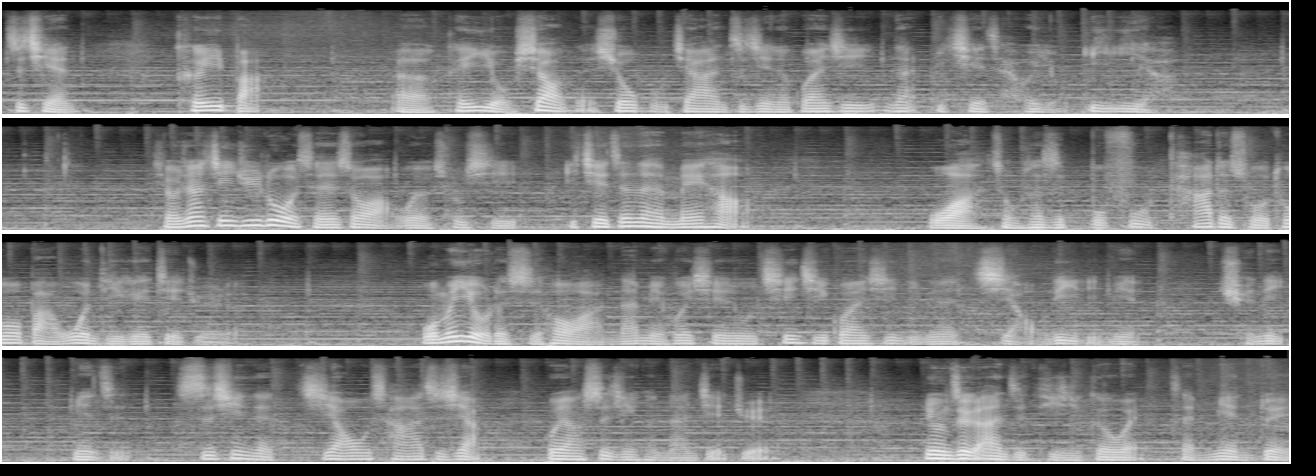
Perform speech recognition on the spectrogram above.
之前，可以把。呃，可以有效的修补家人之间的关系，那一切才会有意义啊。小江新居落成的时候啊，我有出席，一切真的很美好。我啊，总算是不负他的所托，把问题给解决了。我们有的时候啊，难免会陷入亲戚关系里面的角力里面，权力、面子、私心的交叉之下，会让事情很难解决。用这个案子提醒各位，在面对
